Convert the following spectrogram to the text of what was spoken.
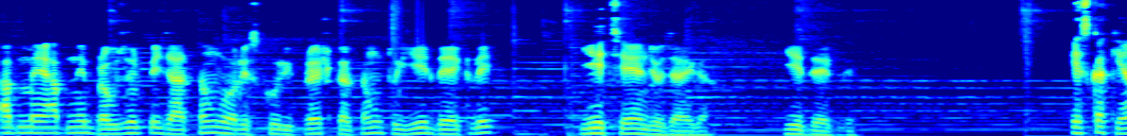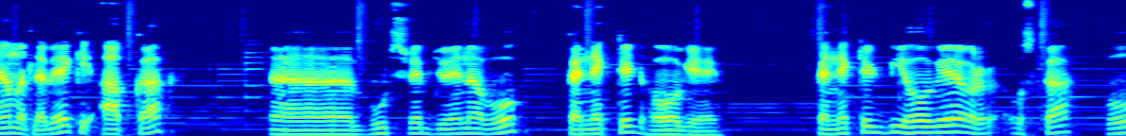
अब मैं अपने ब्राउज़र पे जाता हूँ और इसको रिफ्रेश करता हूँ तो ये देख ले, ये चेंज हो जाएगा. ये देख ले. इसका क्या मतलब है कि आपका बूट स्ट्रैप जो है ना वो कनेक्टेड हो है. कनेक्टेड भी हो गए और उसका वो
